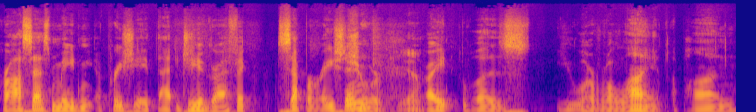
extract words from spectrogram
process made me appreciate that geographic separation. Sure, yeah. Right? Was you are reliant upon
